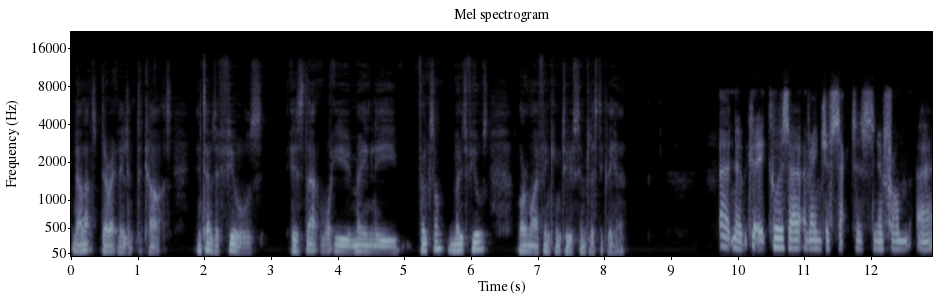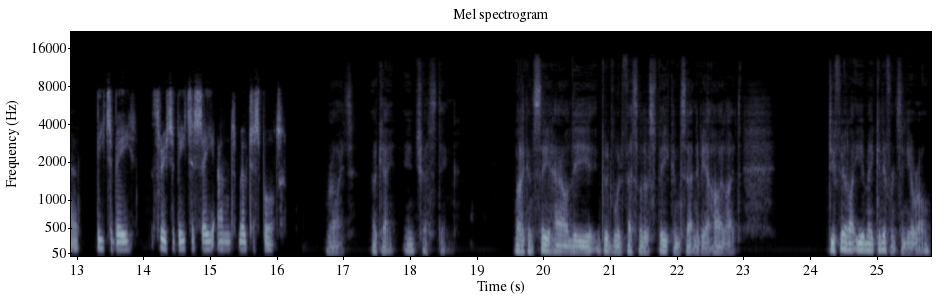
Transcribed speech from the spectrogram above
Now that's directly linked to cars. In terms of fuels, is that what you mainly focus on, motor fuels, or am I thinking too simplistically here? Uh, no, it covers a, a, range of sectors, you know, from uh, B2B through to B2C and motorsport. Right. Okay. Interesting. Well, I can see how the Goodwood Festival of Speed can certainly be a highlight. Do you feel like you make a difference in your role?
